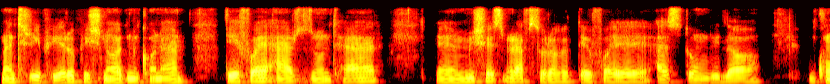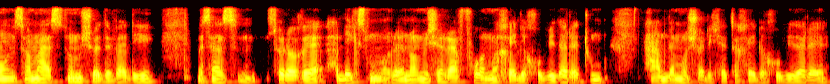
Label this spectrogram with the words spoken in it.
من تریپیر رو پیشنهاد می‌کنم. دفاع ارزونتر میشه رفت سراغ دفاع استون ویلا. کنسا مصدوم شده ولی مثلا سراغ الکس مورنو میشه رفت فرم خیلی خوبی داره تو حمله مشارکت خیلی خوبی داره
